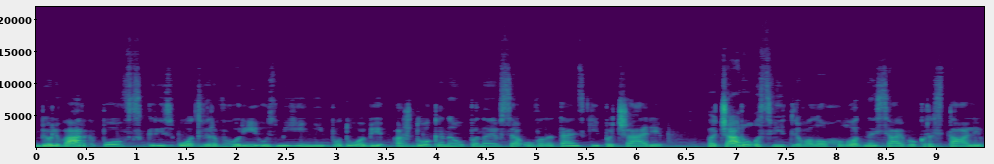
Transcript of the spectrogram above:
Бьольверк повз крізь отвір вгорі у зміїній подобі, аж доки не опинився у велетенській печері. Печеру освітлювало холодне сяйво кристалів.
